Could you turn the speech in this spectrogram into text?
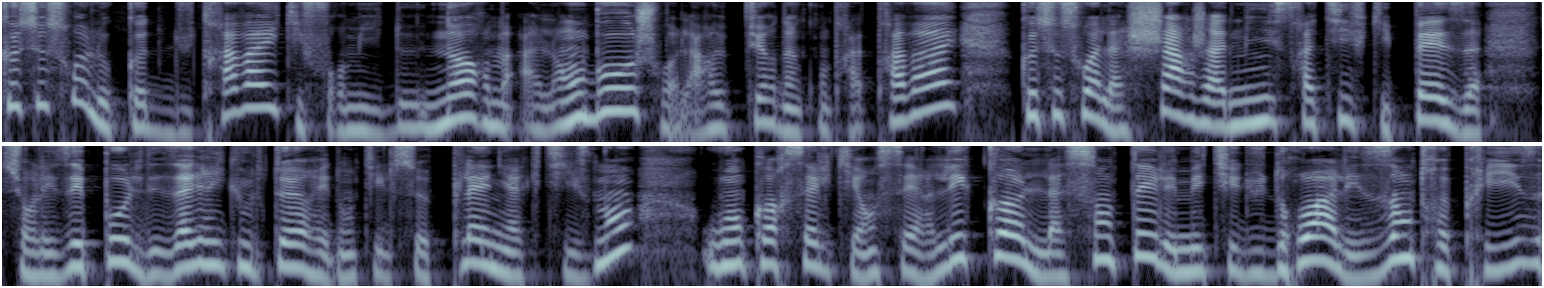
Que ce soit le Code du travail qui fourmille de normes à l'embauche ou à la rupture d'un contrat de travail, que ce soit la charge administrative qui pèse sur les épaules des agriculteurs et dont ils se plaignent activement, ou encore celle qui enserre l'école, la santé, les métiers du droit, les entreprises,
